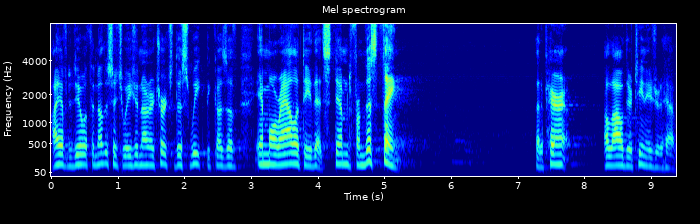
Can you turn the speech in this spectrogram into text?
I have to deal with another situation in our church this week because of immorality that stemmed from this thing that a parent allowed their teenager to have.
